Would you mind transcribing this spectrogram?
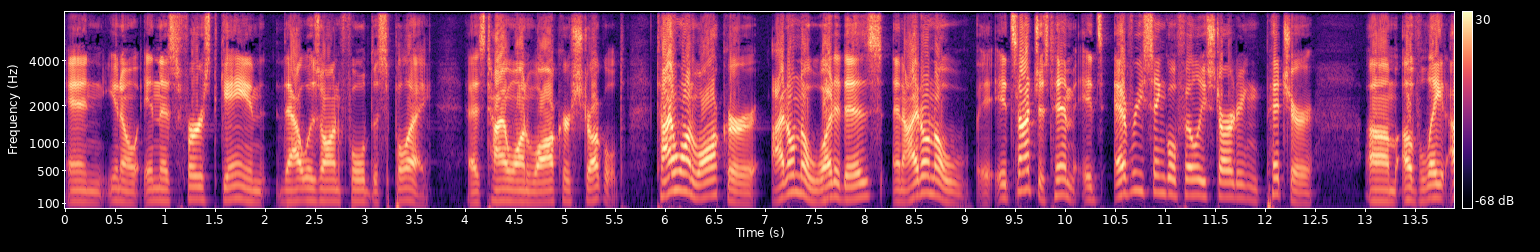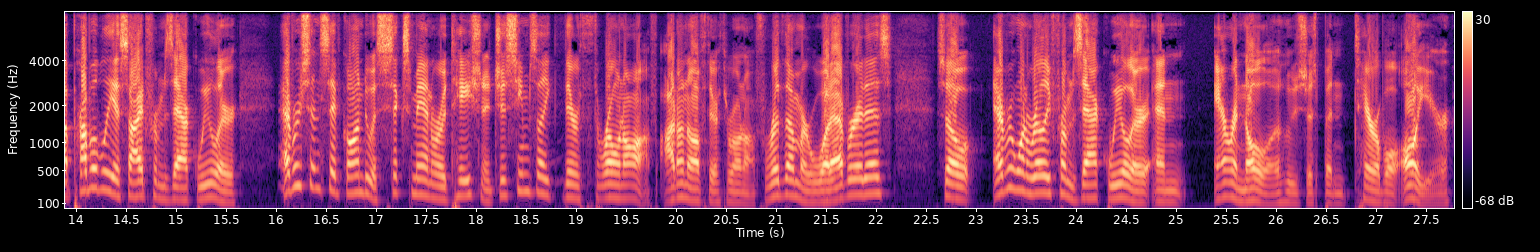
And, you know, in this first game, that was on full display as Taijuan Walker struggled. Taijuan Walker, I don't know what it is, and I don't know. It's not just him, it's every single Philly starting pitcher um, of late, uh, probably aside from Zack Wheeler ever since they've gone to a six man rotation, it just seems like they're thrown off. I don't know if they're thrown off rhythm or whatever it is. So everyone really from Zack Wheeler and Aaron Nola, who's just been terrible all year,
